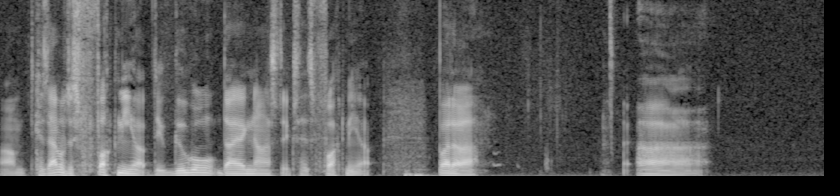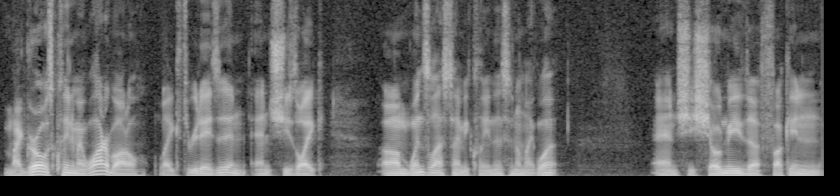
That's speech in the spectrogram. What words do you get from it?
because um, that'll just fuck me up, dude. Google Diagnostics has fucked me up. But uh, uh, my girl was cleaning my water bottle like three days in, and she's like, um, "When's the last time you cleaned this?" And I'm like, "What?" And she showed me the fucking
